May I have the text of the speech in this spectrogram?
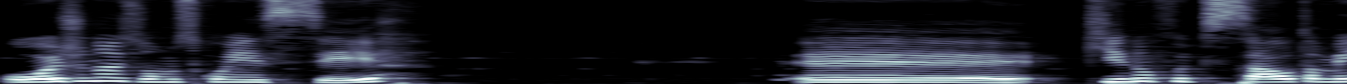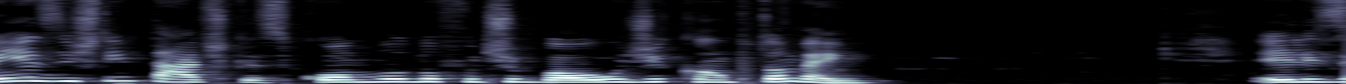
Hoje nós vamos conhecer é, que no futsal também existem táticas, como no futebol de campo também. Eles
